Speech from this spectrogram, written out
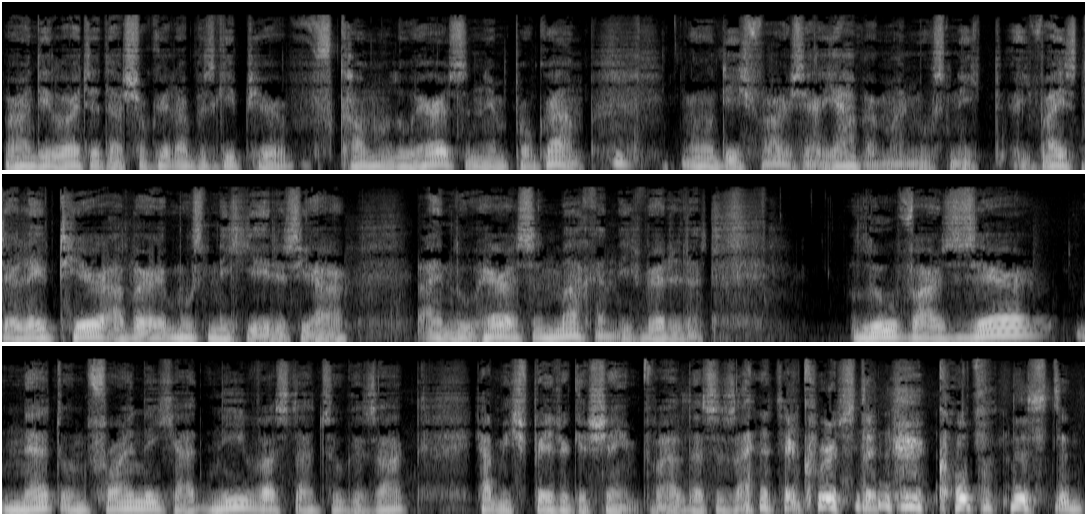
waren die Leute da schockiert, aber es gibt hier kaum Lou Harrison im Programm. Und ich war sehr, ja, aber man muss nicht, ich weiß, der lebt hier, aber er muss nicht jedes Jahr ein Lou Harrison machen. Ich werde das. Lou war sehr nett und freundlich, hat nie was dazu gesagt. Ich habe mich später geschämt, weil das ist einer der größten Komponisten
